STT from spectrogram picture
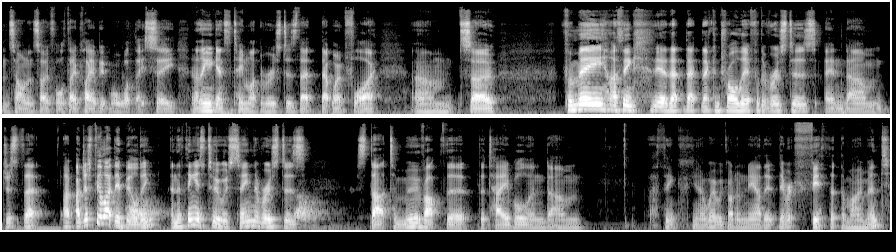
and so on and so forth. They play a bit more what they see, and I think against a team like the Roosters, that that won't fly. Um, so for me, I think yeah, that, that, that control there for the Roosters, and um, just that I, I just feel like they're building. And the thing is too, we've seen the Roosters start to move up the the table, and um, I think you know where we got them now. They're they're at fifth at the moment.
